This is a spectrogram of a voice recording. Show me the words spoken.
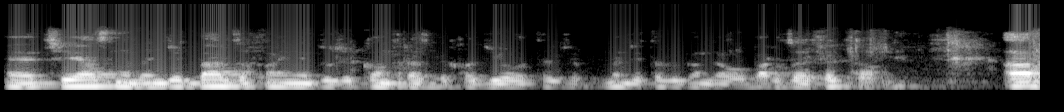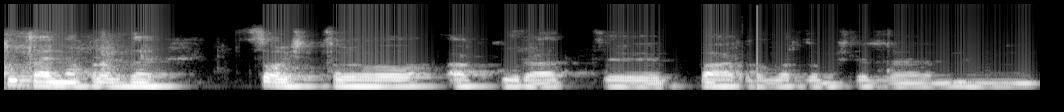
e, czy jasne będzie bardzo fajnie, duży kontrast wychodziło, także będzie to wyglądało bardzo efektownie. A tutaj naprawdę coś, co akurat y, bardzo, bardzo myślę, że mm,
